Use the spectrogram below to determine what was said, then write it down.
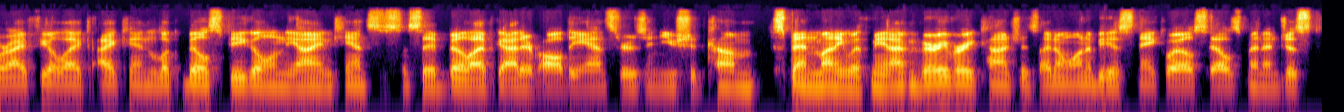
where I feel like I can look Bill Spiegel in the eye in Kansas and say, Bill, I've got all the answers and you should come spend money with me. And I'm very, very conscious. I don't want to be a snake oil salesman and just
